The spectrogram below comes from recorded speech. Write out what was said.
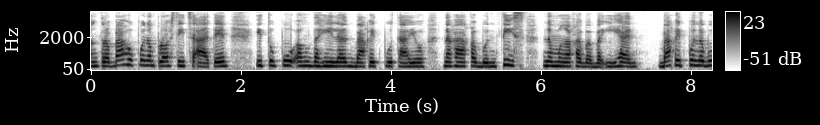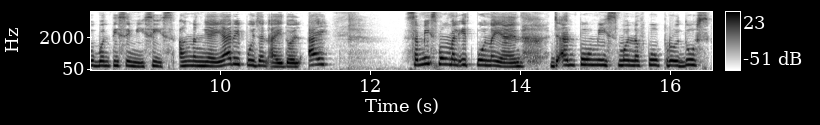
Ang trabaho po ng prostate sa atin, ito po ang dahilan bakit po tayo nakakabuntis ng mga kababaihan. Bakit po nabubuntis si misis? Ang nangyayari po dyan, idol, ay sa mismong maliit po na yan, dyan po mismo na po produce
